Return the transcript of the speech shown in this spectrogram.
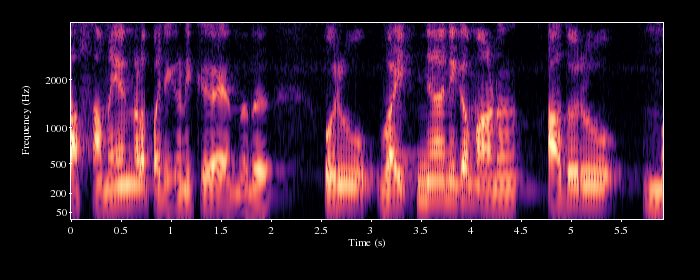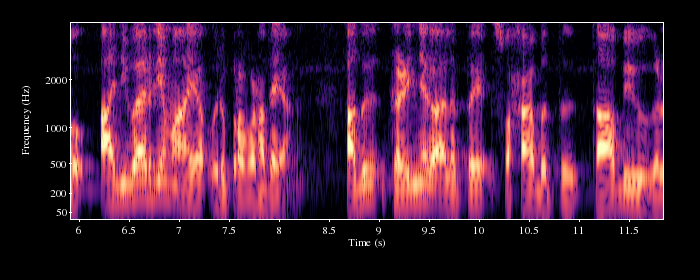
ആ സമയങ്ങളെ പരിഗണിക്കുക എന്നത് ഒരു വൈജ്ഞാനികമാണ് അതൊരു അനിവാര്യമായ ഒരു പ്രവണതയാണ്. അത് കഴിഞ്ഞ കാലത്തെ സ്വഹാബത്ത് താബിയുകൾ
